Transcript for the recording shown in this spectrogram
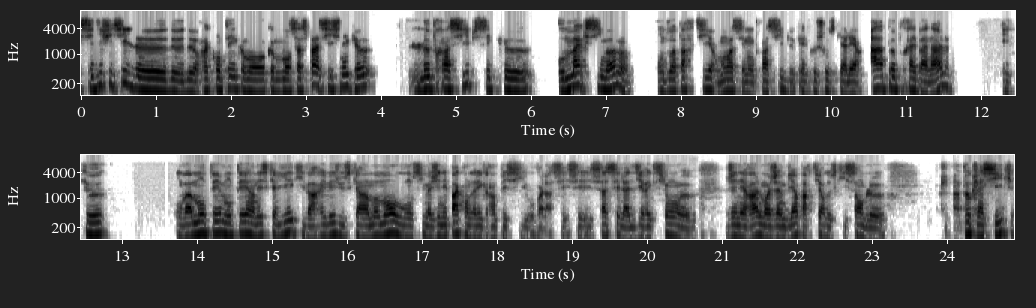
C'est difficile de, raconter comment comment ça se passe, si ce n'est que le principe c'est que au maximum on doit partir. Moi c'est mon principe de quelque chose qui a l'air à peu près banal et que on va monter, monter un escalier qui va arriver jusqu'à un moment où on s'imaginait pas qu'on allait grimper si haut. Voilà, ça, c'est la direction euh, générale. Moi, j'aime bien partir de ce qui semble un peu classique,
